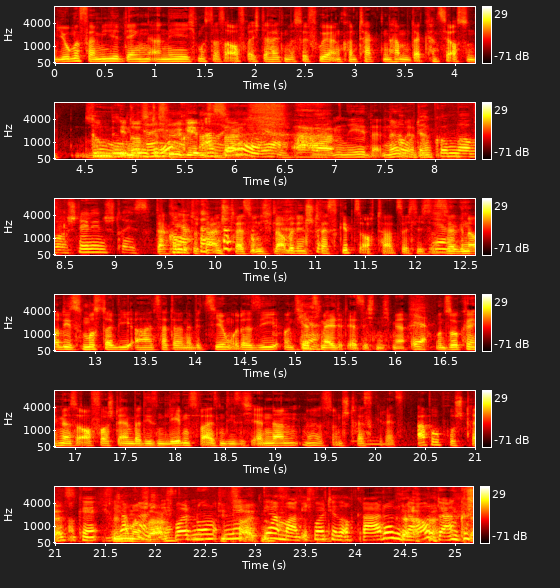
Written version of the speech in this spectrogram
junge Familie denken, ah nee, ich muss das aufrechterhalten, was wir früher an Kontakten haben. Da kannst du ja auch so ein, so ein Oh, inneres ja, Gefühl ja. geben, Ach zu so, sagen, ja. ah, nee, da, ne, Oh, dann kommen wir aber schnell in Stress. da kommen wir total in Stress. Und ich glaube, den Stress gibt es auch tatsächlich. Das ist ja genau dieses Muster wie, ah, jetzt hat er eine Beziehung oder sie und jetzt meldet er sich nicht mehr. Und so kann ich mir das auch vorstellen bei diesen Lebensweisen, die sich ändern, ne, dass so ein Stress gerät. Apropos Stress, Okay, ich will hab nur mal sagen, ich wollte nur, die nee, Zeit. Ne? Ja, Marc, ich wollte jetzt auch gerade, genau, danke Ja,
